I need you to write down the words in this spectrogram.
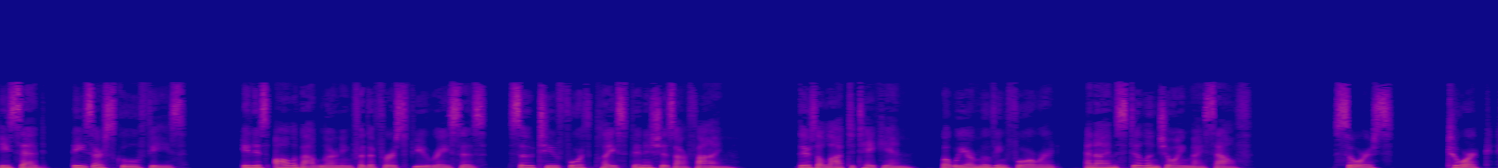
He said, These are school fees. It is all about learning for the first few races, so two fourth place finishes are fine. There's a lot to take in, but we are moving forward, and I am still enjoying myself. Source Torque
